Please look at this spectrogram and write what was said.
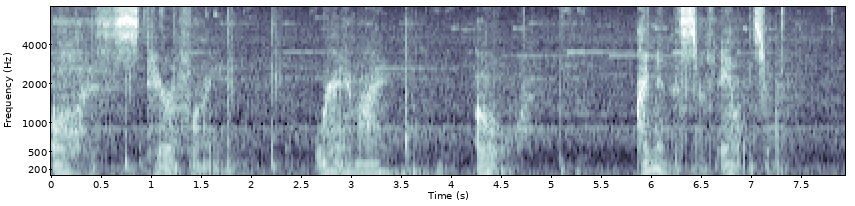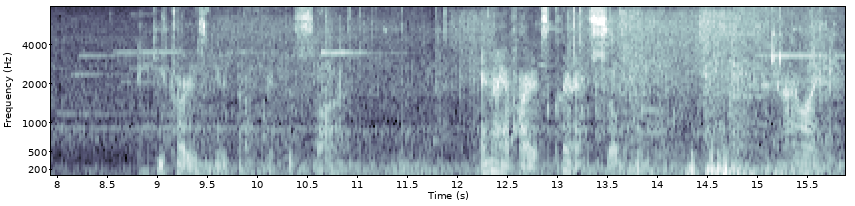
Oh, this is terrifying. Where am I? Oh. I'm in the surveillance room. Key card is needed to operate this slot. And I have highest clearance, so can I like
